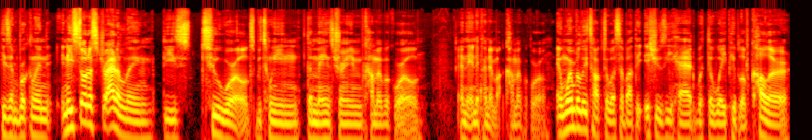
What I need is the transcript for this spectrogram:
He's in Brooklyn, and he's sort of straddling these two worlds between the mainstream comic book world and the independent comic book world. And Wimberly talked to us about the issues he had with the way people of color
